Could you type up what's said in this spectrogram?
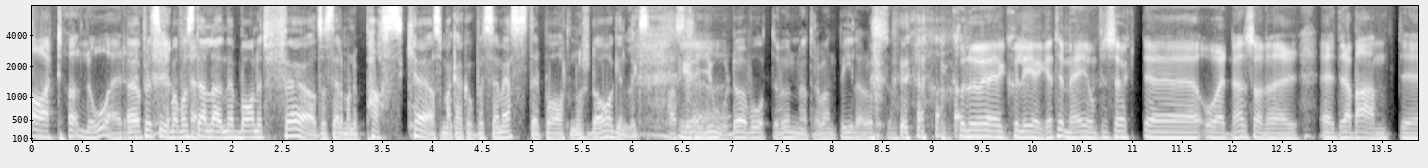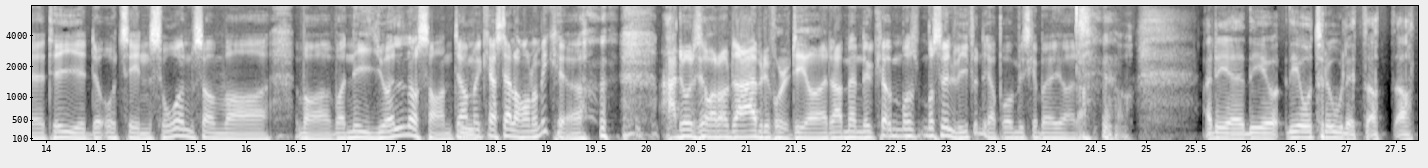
18 år. Ja, precis. Man får ställa, när barnet föds så ställer man en passkö så man kan gå på semester på 18-årsdagen. Liksom. Pass är gjorda av återvunna trabantbilar också. en kollega till mig hon försökte eh, ordna en sån eh, drabanttid åt sin son som var, var, var nio eller något sånt. Ja, mm. men kan jag ställa honom i kö? ja, då sa de, det får du inte göra. Men det måste, måste väl vi fundera på om vi ska börja göra. Ja det, är, det, är, det är otroligt att, att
